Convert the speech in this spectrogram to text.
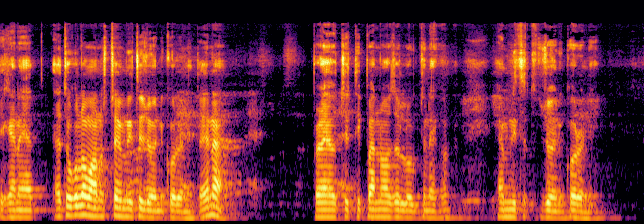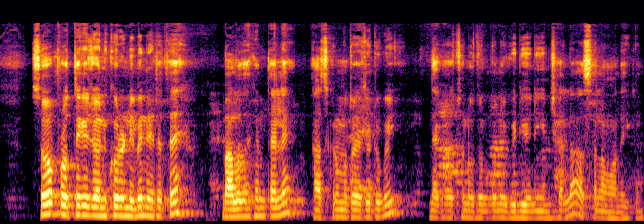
এখানে এতগুলো মানুষ তো এমনিতে জয়েন করেনি, তাই না? প্রায় হচ্ছে তিপ্পান্ন হাজার লোকজন এখন এমনিতে তো জয়েন করেনি। সো প্রত্যেকে জয়েন করে নেবেন এটাতে। ভালো থাকেন তাহলে। আজকের মতো এতটুকুই। দেখা হচ্ছে নতুন কোনো ভিডিও নিয়ে ইনশাল্লাহ আসসালামু আলাইকুম।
